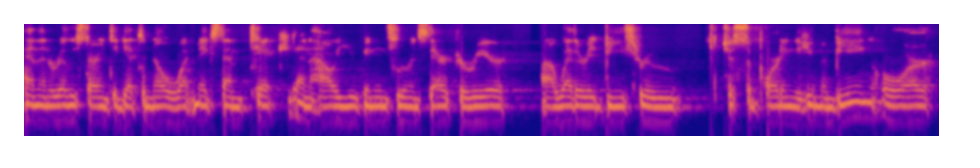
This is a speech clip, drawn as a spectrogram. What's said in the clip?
and then really starting to get to know what makes them tick and how you can influence their career, uh, whether it be through just supporting the human being or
